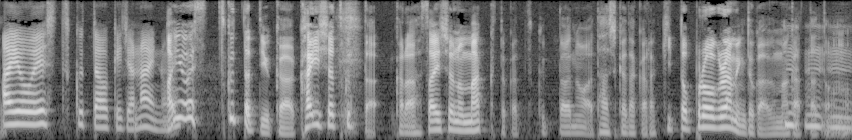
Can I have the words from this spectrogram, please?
iOS 作ったわけじゃないの？iOS 作ったっていうか会社作ったから最初の Mac とか作ったのは確かだからきっとプログラミングとかうまかったと思う,、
